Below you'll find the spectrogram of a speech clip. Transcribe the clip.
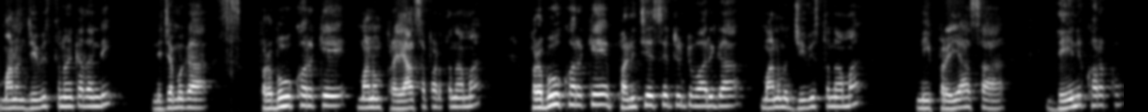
మనం జీవిస్తున్నాం కదండి. నిజముగా ప్రభువు కొరకే మనం ప్రయాసపడుతున్నామా? ప్రభువు కొరకే పనిచేసేటువంటి వారిగా మనము జీవిస్తున్నామా? నీ ప్రయాస దేని కొరకు?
